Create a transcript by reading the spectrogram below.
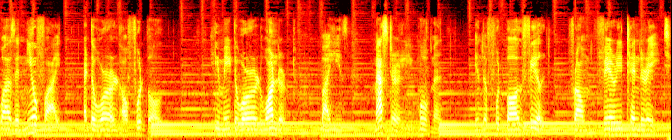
was a neophyte at the world of football, he made the world wonder by his masterly movement in the football field from very tender age.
